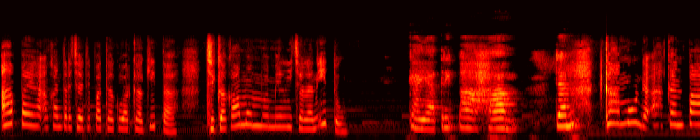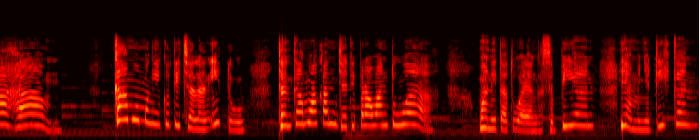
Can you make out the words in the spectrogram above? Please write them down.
apa yang akan terjadi pada keluarga kita jika kamu memilih jalan itu? Gayatri paham dan Kamu tidak akan paham. Kamu mengikuti jalan itu dan kamu akan menjadi perawan tua. Wanita tua yang kesepian, yang menyedihkan.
